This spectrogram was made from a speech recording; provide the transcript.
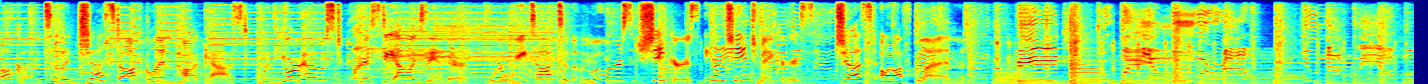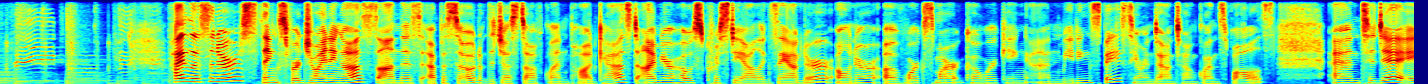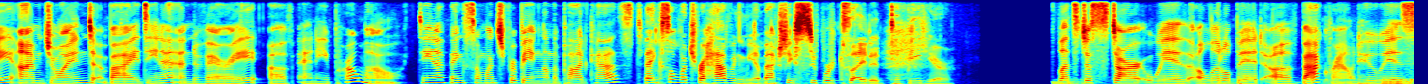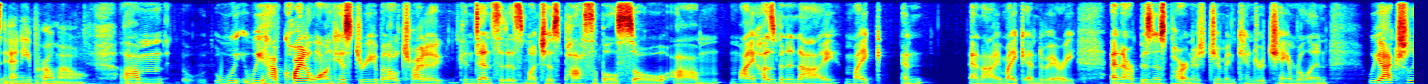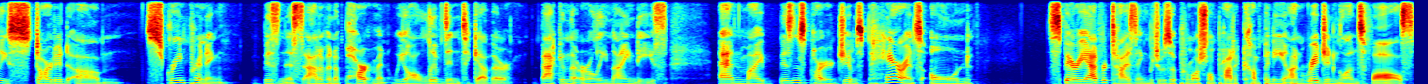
Welcome to the Just Off Glen podcast with your host, Christy Alexander, where we talk to the movers, shakers, and changemakers. Just Off Glen. Hi, listeners. Thanks for joining us on this episode of the Just Off Glen podcast. I'm your host, Christy Alexander, owner of WorkSmart Co working and meeting space here in downtown Glens Falls. And today I'm joined by Deana Endieveri of NE Promo. Deana, thanks so much for being on the podcast. Thanks so much for having me. I'm actually super excited to be here. Let's just start with a little bit of background. Who is NE Promo? Um, we, we have quite a long history, but I'll try to condense it as much as possible. So, um, my husband and I, Mike and and I, Mike Endieveri, and our business partners, Jim and Kendra Chamberlain, we actually started um, screen printing business out of an apartment we all lived in together back in the early 90s. And my business partner, Jim's parents, owned Sperry Advertising, which was a promotional product company on Ridge in Glens Falls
